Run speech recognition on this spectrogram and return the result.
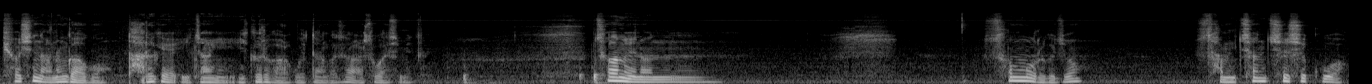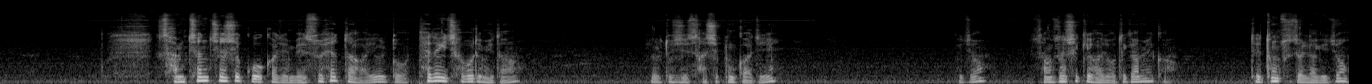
표시 나는 거하고 다르게 이 장이 이끌어가고 있다는 것을 알 수가 있습니다. 처음에는 선물을 그죠? 3079억. 3079억까지 매수했다가 이걸 또 패대기 쳐버립니다. 12시 40분까지. 그죠? 상승시켜 가지고 어떻게 합니까? 뒤통수 전략이죠?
